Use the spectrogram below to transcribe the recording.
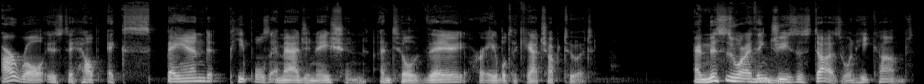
our role is to help expand people's imagination until they are able to catch up to it. And this is what I think hmm. Jesus does when he comes.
